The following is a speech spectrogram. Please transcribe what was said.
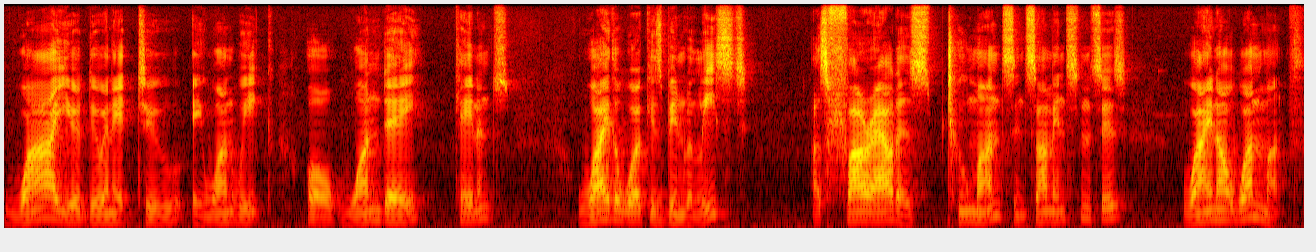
why you're doing it to a one week or one day cadence, why the work is being released as far out as two months in some instances, why not one month?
